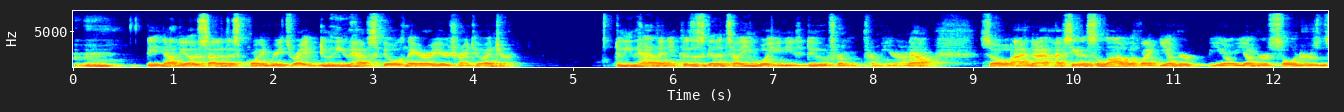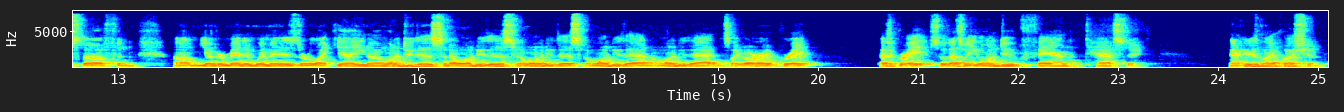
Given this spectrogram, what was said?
now, the other side of this coin reads, right? Do you have skills in the area you're trying to enter? Do you have any? Because this is going to tell you what you need to do from from here on out. So I, have seen this a lot with like younger, you know, younger soldiers and stuff, and um, younger men and women. Is they're like, yeah, you know, I want to do this, and I want to do this, and I want to do this, and I want to do that, and I want to do that. And it's like, all right, great. That's great. So that's what you want to do. Fantastic. Now, here's my question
